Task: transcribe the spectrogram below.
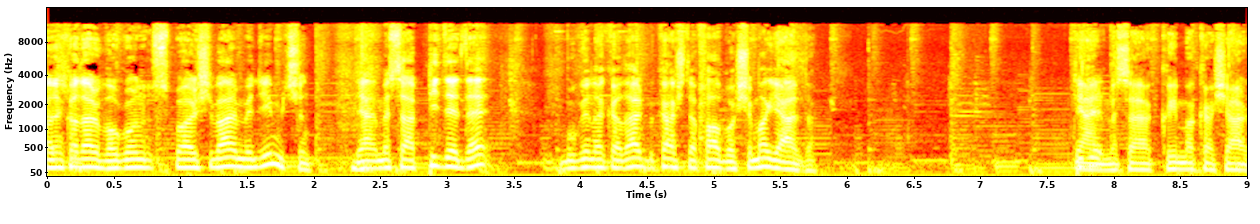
sipariş- kadar vagon siparişi vermediğim için. Yani mesela pidede bugüne kadar birkaç defa başıma geldi. Yani Pide- mesela kıyma kaşar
